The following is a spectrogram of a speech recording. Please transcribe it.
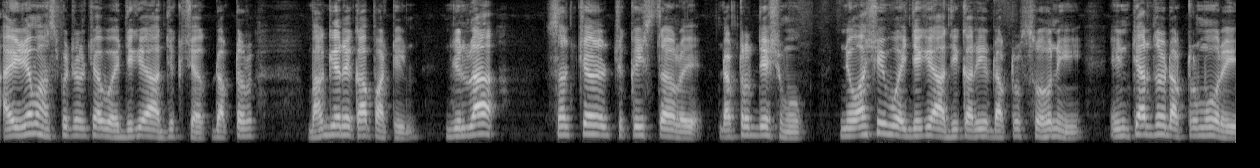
आय एम हॉस्पिटलच्या वैद्यकीय अधीक्षक डॉक्टर भाग्यरेखा पाटील जिल्हा सच्च चिकित्सालय डॉक्टर देशमुख निवासी वैद्यकीय अधिकारी doctor Sohani incharge doctor More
